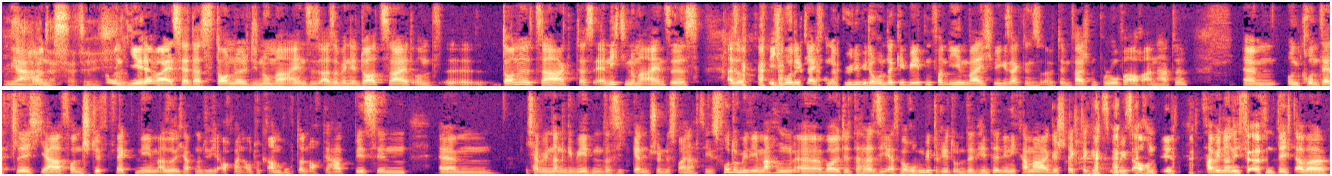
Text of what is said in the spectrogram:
Ja, und, das natürlich. Und jeder weiß ja, dass Donald die Nummer eins ist. Also wenn ihr dort seid und äh, Donald sagt, dass er nicht die Nummer eins ist, also ich wurde gleich von der Bühne wieder runtergebeten von ihm, weil ich, wie gesagt, den, den falschen Pullover auch anhatte. Ähm, und grundsätzlich, ja, von Stift wegnehmen. Also ich habe natürlich auch mein Autogrammbuch dann auch gehabt, bis hin, ähm, ich habe ihn dann gebeten, dass ich gerne ein schönes weihnachtliches Foto mit ihm machen äh, wollte. Da hat er sich erstmal rumgedreht und den Hintern in die Kamera gestreckt. Da gibt es übrigens auch ein Bild. Das habe ich noch nicht veröffentlicht, aber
